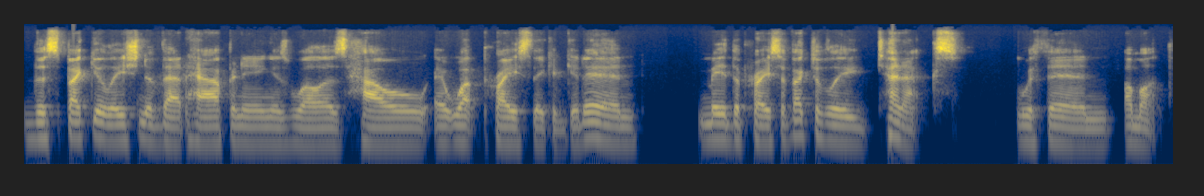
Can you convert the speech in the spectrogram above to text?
the speculation of that happening, as well as how at what price they could get in, made the price effectively 10x within a month.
